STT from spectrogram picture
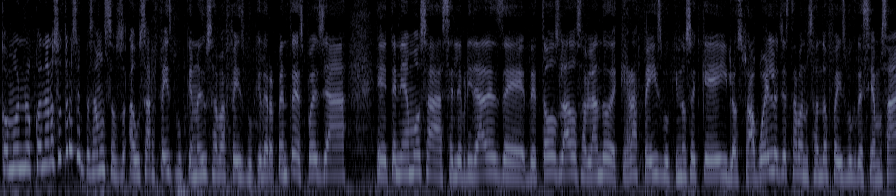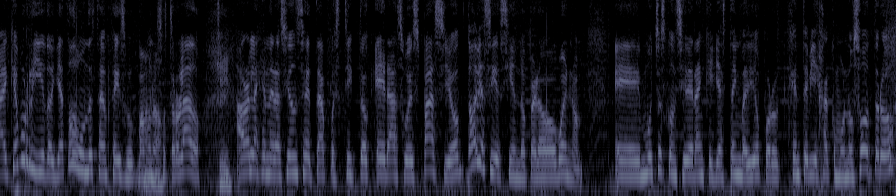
como no- cuando nosotros empezamos a, us- a usar Facebook, que nadie usaba Facebook, y de repente después ya eh, teníamos a celebridades de, de todos lados hablando de que era Facebook y no sé qué, y los abuelos ya estaban usando Facebook, decíamos, ay, qué aburrido, ya todo el mundo está en Facebook, vámonos Ajá. a otro lado. Sí. Ahora la generación Z, pues TikTok era su espacio, todavía sigue siendo, pero bueno, eh, muchos consideran que ya está invadido por gente vieja como nosotros,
